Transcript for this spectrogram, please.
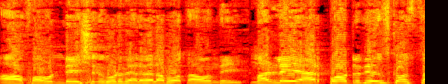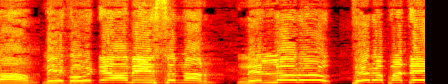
ఆ ఫౌండేషన్ కూడా వెలవెలబోతా ఉంది. మళ్ళీ ఎయిర్పోర్ట్ తీసుకొస్తాం. మీకు ఒకటే హామీ ఇస్తున్నాను. నెల్లూరు తిరుపతి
